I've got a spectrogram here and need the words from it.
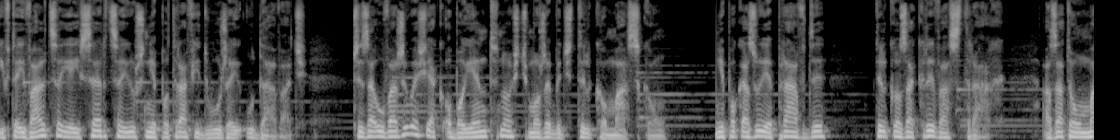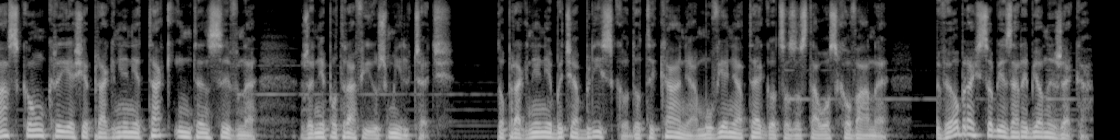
I w tej walce jej serce już nie potrafi dłużej udawać. Czy zauważyłeś, jak obojętność może być tylko maską? Nie pokazuje prawdy, tylko zakrywa strach, a za tą maską kryje się pragnienie tak intensywne, że nie potrafi już milczeć. To pragnienie bycia blisko, dotykania, mówienia tego, co zostało schowane. Wyobraź sobie zarybiony rzeka.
